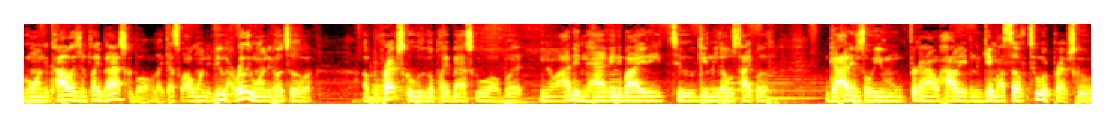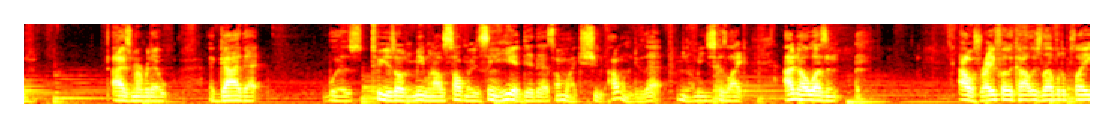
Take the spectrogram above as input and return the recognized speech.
going to college and play basketball. Like that's what I wanted to do. I really wanted to go to a, a prep school to go play basketball, but you know, I didn't have anybody to give me those type of guidance or even figuring out how to even get myself to a prep school. I just remember that a guy that was two years older than me when I was sophomore senior, he had did that. So I'm like, shoot, I want to do that. You know I mean? Just because like I know I wasn't I was ready for the college level to play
